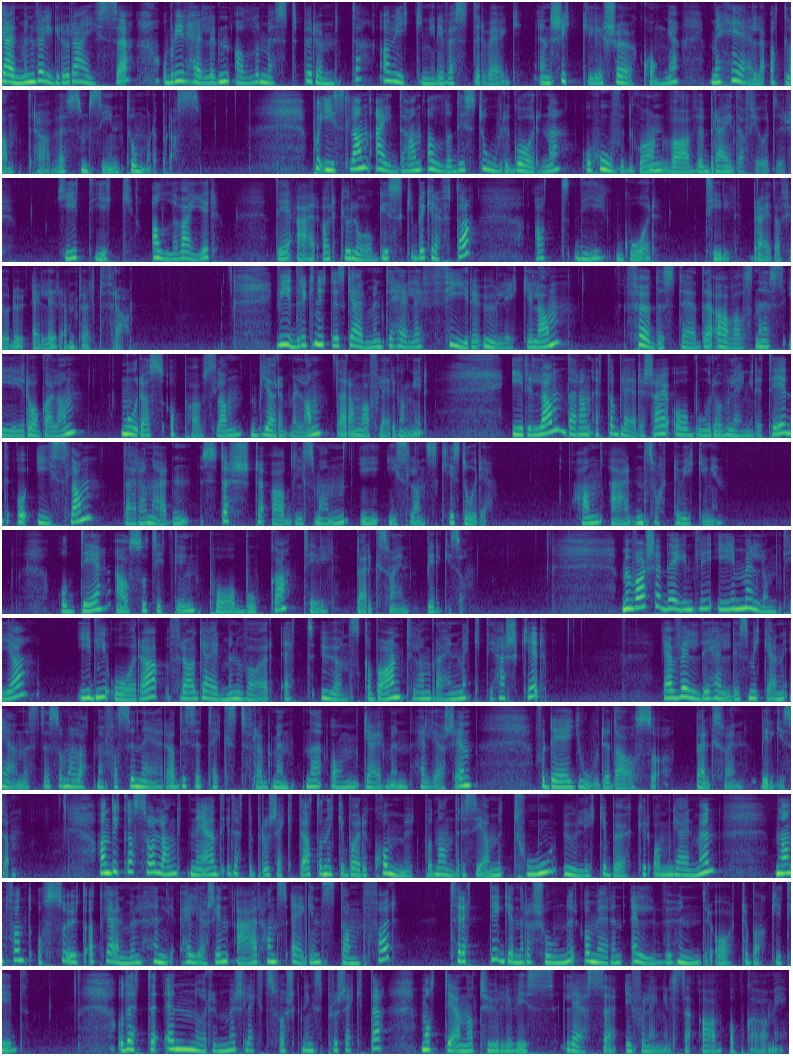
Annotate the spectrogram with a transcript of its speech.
Geirmund velger å reise, og blir heller den aller mest berømte av vikinger i Vesterveg, en skikkelig sjøkonge med hele Atlanterhavet som sin tumleplass. På Island eide han alle de store gårdene, og hovedgården var ved Breidafjordur. Hit gikk alle veier. Det er arkeologisk bekrefta at de går til Breidafjordur, eller eventuelt fra. Videre knyttes Geirmund til hele fire ulike land, fødestedet Avaldsnes i Rogaland, moras opphavsland Bjarmeland, der han var flere ganger, Irland, der han etablerer seg og bor over lengre tid, og Island, der han er den største adelsmannen i islandsk historie. Han er den svarte vikingen. Og det er også tittelen på boka til Bergsvein Birgesson. Men hva skjedde egentlig i mellomtida, i de åra fra Geirmund var et uønska barn til han blei en mektig hersker. Jeg er veldig heldig som ikke er den eneste som har latt meg fascinere av disse tekstfragmentene om Geirmund Heljarskinn, for det gjorde da også Bergsvein Birgisson. Han dykka så langt ned i dette prosjektet at han ikke bare kom ut på den andre sida med to ulike bøker om Geirmund, men han fant også ut at Geirmund Heljarskinn er hans egen stamfar, 30 generasjoner og mer enn 1100 år tilbake i tid. Og dette enorme slektsforskningsprosjektet måtte jeg naturligvis lese i forlengelse av oppgava mi.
